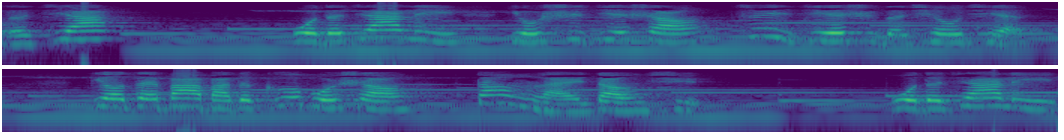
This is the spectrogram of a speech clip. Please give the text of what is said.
的家，我的家里有世界上最结实的秋千，吊在爸爸的胳膊上荡来荡去。我的家里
